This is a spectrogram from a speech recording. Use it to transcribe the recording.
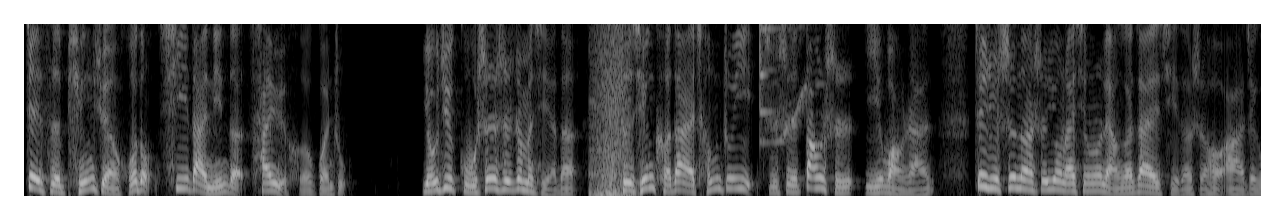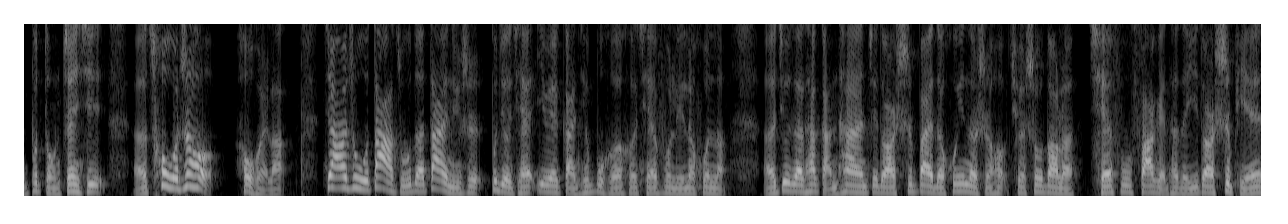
这次评选活动，期待您的参与和关注。有句古诗是这么写的：“此情可待成追忆，只是当时已惘然。”这句诗呢，是用来形容两个在一起的时候啊，这个不懂珍惜，呃，错过之后。后悔了。家住大足的戴女士不久前因为感情不和和前夫离了婚了。呃，就在她感叹这段失败的婚姻的时候，却收到了前夫发给她的一段视频。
